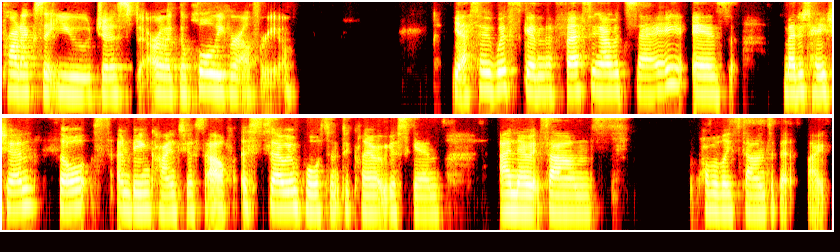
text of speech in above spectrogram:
products that you just are like the holy grail for you? yeah, so with skin, the first thing I would say is meditation, thoughts, and being kind to yourself is so important to clear up your skin. I know it sounds probably sounds a bit like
